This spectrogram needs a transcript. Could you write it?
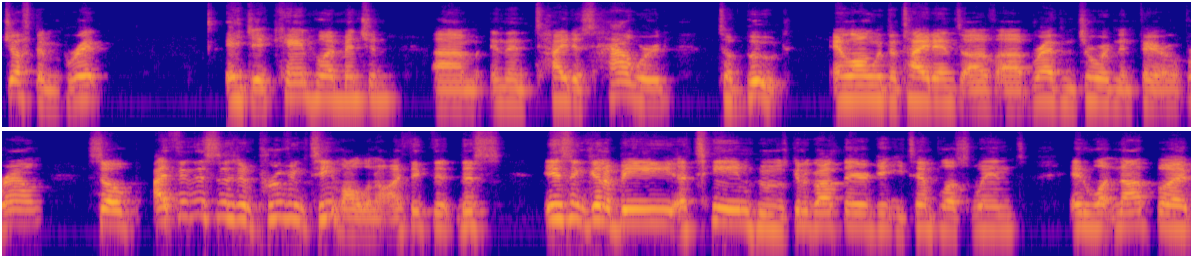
Justin Britt, AJ Cann, who I mentioned, um, and then Tytus Howard to boot, along with the tight ends of uh, Brevin Jordan and Pharaoh Brown. So I think this is an improving team all in all. I think that this isn't going to be a team who's going to go out there get you 10 plus wins and whatnot, but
